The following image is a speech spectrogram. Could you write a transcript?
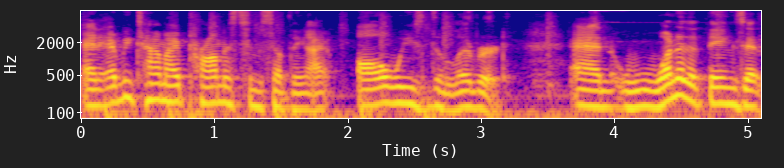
And every time I promised him something, I always delivered. And one of the things that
